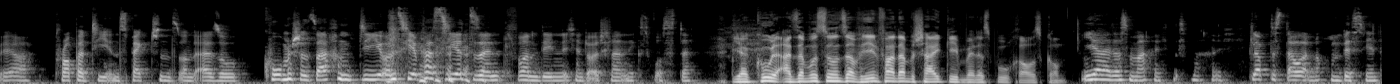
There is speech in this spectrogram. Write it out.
ja, Property Inspections und also komische Sachen, die uns hier passiert sind, von denen ich in Deutschland nichts wusste. Ja, cool. Also da musst du uns auf jeden Fall dann Bescheid geben, wenn das Buch rauskommt. Ja, das mache ich, das mache ich. Ich glaube, das dauert noch ein bisschen.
